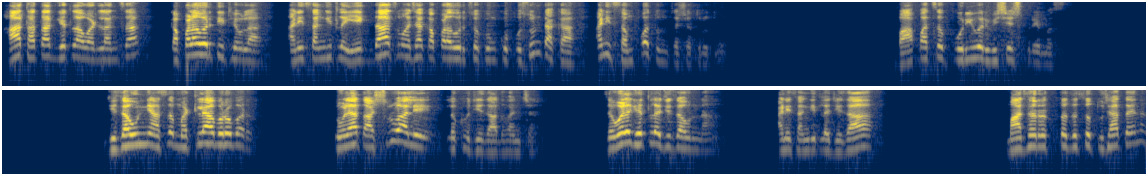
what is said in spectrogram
हात हातात घेतला वडिलांचा कपाळावरती ठेवला आणि सांगितलं एकदाच माझ्या कपाळावरचं कुंकू पुसून टाका आणि संपवा तुमचं शत्रुत्व. बापाचं पोरीवर विशेष प्रेम असत. जिजाऊंनी असं म्हटल्याबरोबर डोळ्यात अश्रू आले लखोजी जाधवांच्या. जवळ घेतलं जिजाऊंना. आणि सांगितलं जिजा माझं रक्त जसं तुझ्यात आहे ना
